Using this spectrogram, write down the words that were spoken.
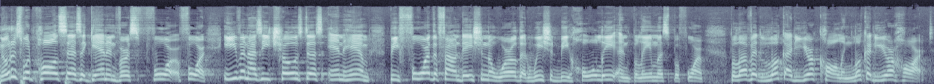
Notice what Paul says again in verse 4, 4 even as he chose us in him before the foundation of the world, that we should be holy and blameless before him. Beloved, look at your calling, look at your heart.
